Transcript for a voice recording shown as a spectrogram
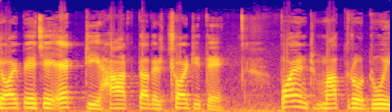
জয় পেয়েছে একটি, হার তাদের ছয়টিতে। পয়েন্ট মাত্র দুই।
